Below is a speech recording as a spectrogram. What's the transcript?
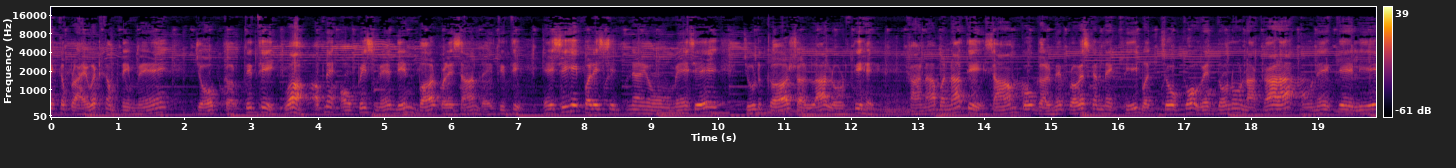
एक प्राइवेट कंपनी में जॉब करती थी। वह अपने ऑफ़िस में दिन भर परेशान रहती थी। ऐसी ही परिस्थितियों में से जुड़कर सलाह लौटती है। खाना बनाते शाम को घर में प्रवेश करने की बच्चों को वे दोनों नाकारा होने के लिए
